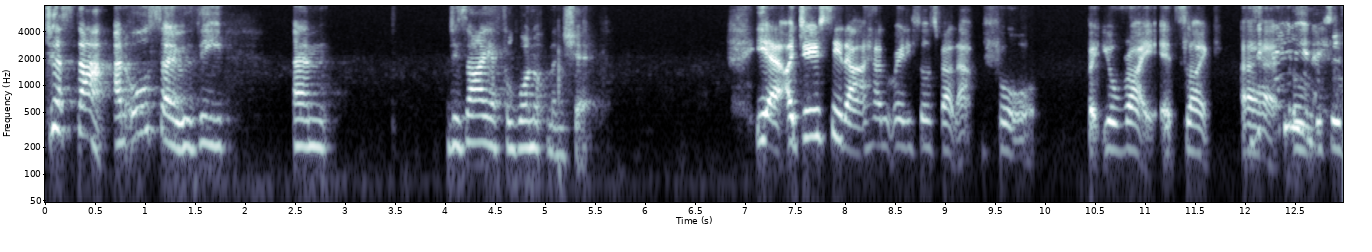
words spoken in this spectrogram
just that, and also the um, desire for one-upmanship. Yeah, I do see that. I hadn't really thought about that before, but you're right. It's like uh, Is it oh, this is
